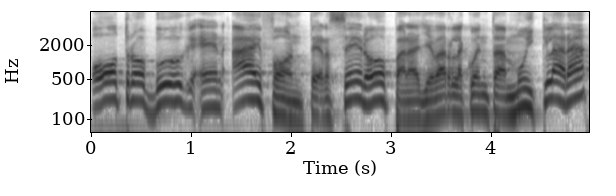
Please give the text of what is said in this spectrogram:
otro bug en iPhone. Tercero, para llevar la cuenta muy clara,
